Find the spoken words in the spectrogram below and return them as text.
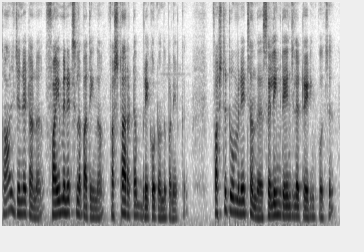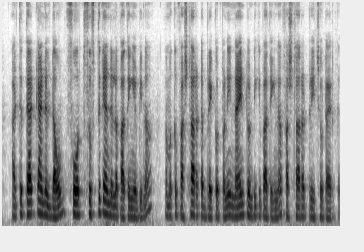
கால் ஜென்ரேட் ஆன ஃபைவ் மினிட்ஸில் பார்த்தீங்கன்னா ஃபஸ்ட் டாரட்டை பிரேக் அவுட் வந்து பண்ணியிருக்கு ஃபஸ்ட்டு டூ மினிட்ஸ் அந்த செல்லிங் ரேஞ்சில் ட்ரேடிங் போச்சு. அடுத்து third candle down fourth fifth கேண்டிலில் பார்த்தீங்க அப்படின்னா நமக்கு ஃபஸ்ட் டாரட்டை பிரேக் அவுட் பண்ணி நைன் டுவெண்ட்டிக்கு பார்த்தீங்கன்னா ஃபஸ்ட் டாரட் ரீச் அவுட் ஆயிருக்கு.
